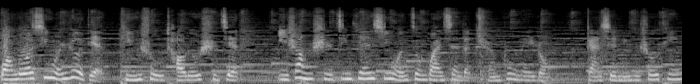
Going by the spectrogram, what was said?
网络新闻热点，评述潮流事件。以上是今天新闻纵贯线的全部内容，感谢您的收听，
